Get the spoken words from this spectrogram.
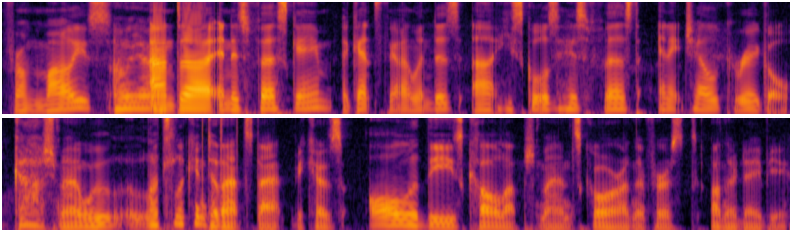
from the Marlies. Oh yeah. And uh, in his first game against the Islanders, uh, he scores his first NHL career goal. Gosh, man, we'll, let's look into that stat because all of these call-ups, man, score on their first on their debut.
